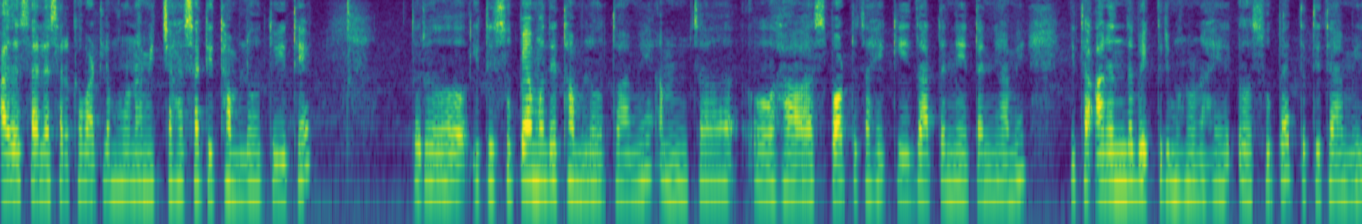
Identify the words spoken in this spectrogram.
आळस आल्यासारखं वाटलं म्हणून आम्ही चहासाठी थांबलो होतो इथे. तर इथे सुप्यामध्ये थांबलो होतो आम्ही. आमचा हा स्पॉटच आहे की जाताना येताना आम्ही इथं आनंद बेकरी म्हणून आहे सुप्यात. तर तिथे आम्ही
